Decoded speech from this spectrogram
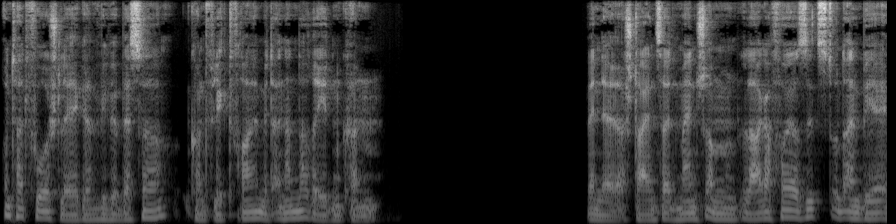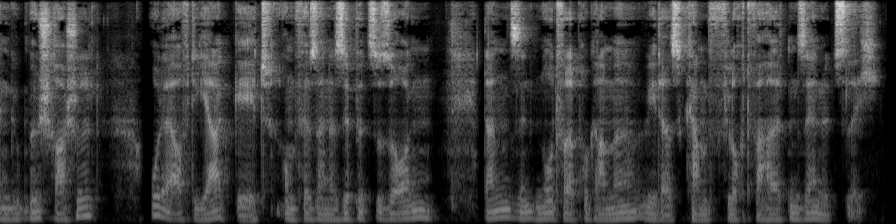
und hat Vorschläge, wie wir besser konfliktfrei miteinander reden können. Wenn der Steinzeitmensch am Lagerfeuer sitzt und ein Bär im Gebüsch raschelt, oder auf die Jagd geht, um für seine Sippe zu sorgen, dann sind Notfallprogramme wie das Kampf-Fluchtverhalten sehr nützlich.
